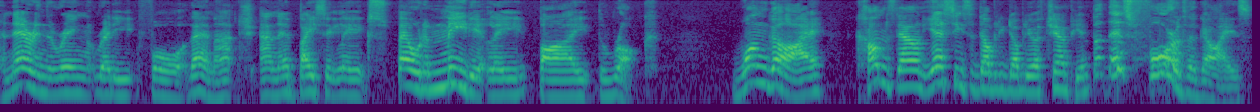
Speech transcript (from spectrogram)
And they're in the ring ready for their match, and they're basically expelled immediately by The Rock. One guy comes down. Yes, he's the WWF champion, but there's four of the guys.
